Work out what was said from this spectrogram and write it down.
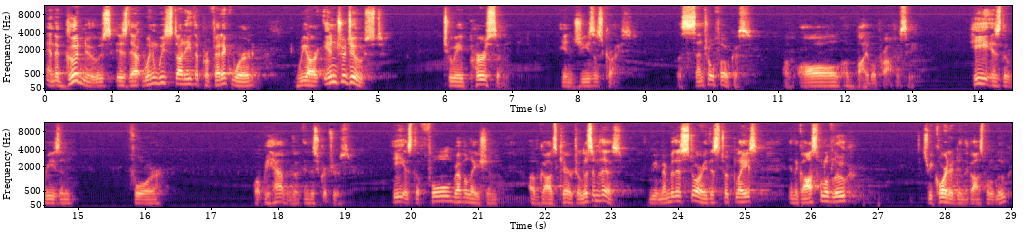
And the good news is that when we study the prophetic word, we are introduced to a person in Jesus Christ, the central focus of all of Bible prophecy. He is the reason for what we have in the, in the scriptures. He is the full revelation of God's character. Listen to this. Remember this story. This took place in the Gospel of Luke. It's recorded in the Gospel of Luke.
